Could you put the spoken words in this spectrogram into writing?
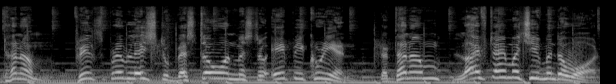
Dhanam feels privileged to bestow on Mr. A.P. Kurian the Dhanam Lifetime Achievement Award.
